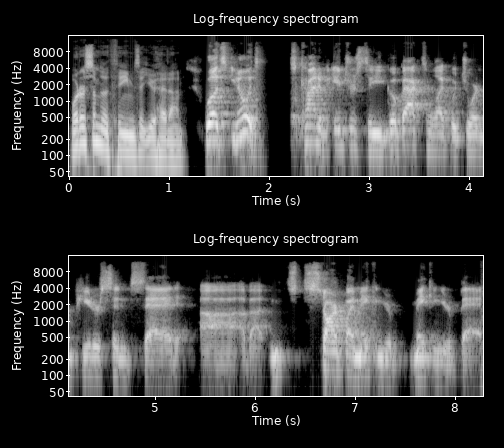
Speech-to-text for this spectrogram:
What are some of the themes that you hit on? Well, it's you know it's it's kind of interesting. You go back to like what Jordan Peterson said uh, about start by making your making your bed,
